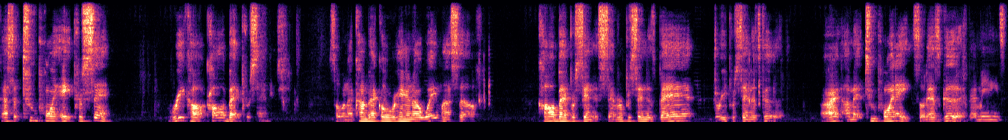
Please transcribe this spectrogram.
That's a 2.8% recall callback percentage. So when I come back over here and I weigh myself, callback percentage 7% is bad, 3% is good. All right, I'm at 2.8, so that's good. That means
